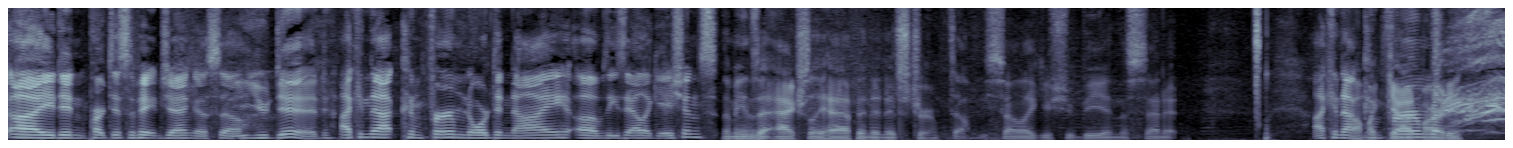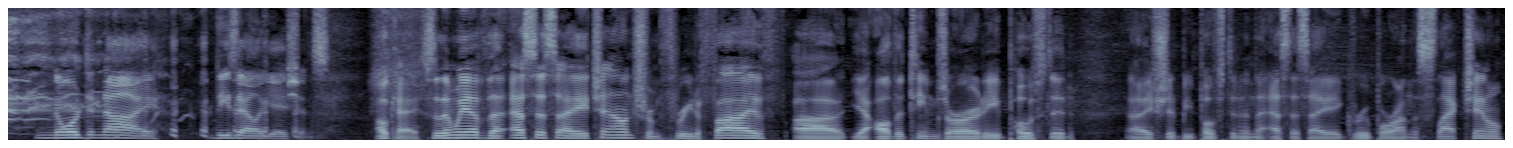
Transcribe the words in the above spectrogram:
i didn't participate in jenga so You, you did. i cannot confirm nor deny of these allegations That means that actually happened and it's true. So you sound like you should be in the Senate. i cannot oh my god, confirm Marty. nor deny these allegations Okay, so then we have the SSIA challenge from three to five. Uh, yeah, all the teams are already posted. Uh, it should be posted in the SSIA group or on the Slack channel.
